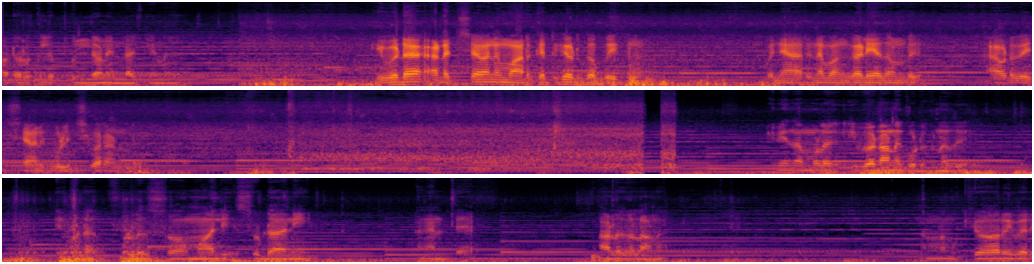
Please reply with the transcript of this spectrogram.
ആടുകൾക്കുള്ള പുല്ലാണ് ഉണ്ടാക്കിയത് ഇവിടെ അടച്ചവന് മാർക്കറ്റിൽ എടുക്കാൻ പോയിക്കണം. അപ്പോൾ ഞാൻ അറിയുന്ന പങ്കാളി അതുകൊണ്ട് അവിടെ വെച്ച് അവനക്ക് വിളിച്ച് പറയുന്നുണ്ട് ഇനി നമ്മൾ ഇവിടാണ് കൊടുക്കുന്നത്. ഇവിടെ ഫുള്ള് സോമാലി സുഡാനി അങ്ങനത്തെ ആളുകളാണ്. നമ്മൾ മിക്കവാറും ഇവർ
